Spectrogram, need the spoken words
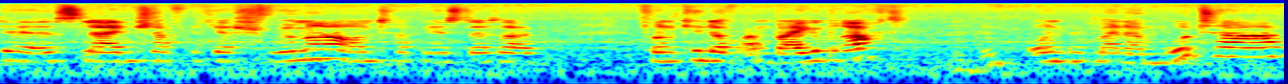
Der ist leidenschaftlicher Schwimmer und hat mir es deshalb von Kind auf an beigebracht. Mhm. Und mit meiner Mutter,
